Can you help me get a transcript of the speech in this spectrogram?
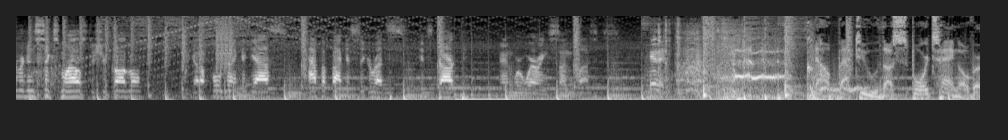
106 miles to Chicago. We got a full tank of gas, half a pack of cigarettes. It's dark, and we're wearing sunglasses. Hit it. Now back to the Sports Hangover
